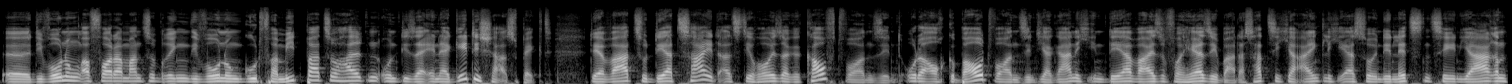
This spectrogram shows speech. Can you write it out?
äh, die Wohnungen auf Vordermann zu bringen, die Wohnungen gut vermietbar zu halten. Und dieser energetische Aspekt, der war zu der Zeit, als die Häuser gekauft worden sind oder auch gebaut worden sind, ja gar nicht in der Weise vorhersehbar. Das hat sich ja eigentlich erst so in den letzten zehn Jahren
